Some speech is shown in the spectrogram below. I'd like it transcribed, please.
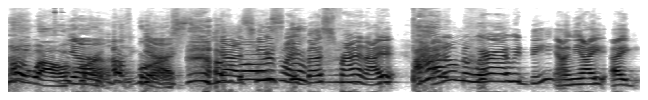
oh wow! Of course. Of course. Yes. Of yes, he's my best friend. I I don't know where I would be. I mean, I I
